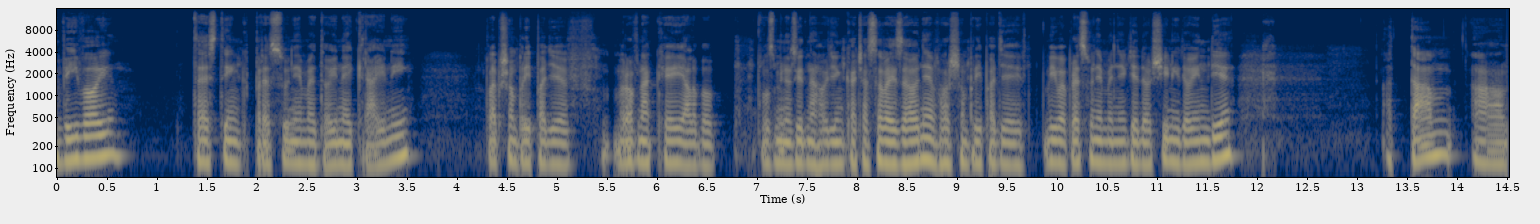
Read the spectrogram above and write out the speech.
vývoj, testing presunieme do inej krajiny, v lepšom prípade v rovnakej alebo plus minus jedna hodinka časovej zóne, v horšom prípade vývoj presunieme niekde do Číny, do Indie a tam a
